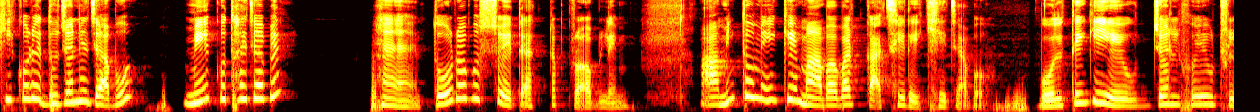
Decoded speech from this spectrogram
কি করে দুজনে যাব? মেয়ে কোথায় যাবে? হ্যাঁ তোর অবশ্য এটা একটা প্রবলেম আমি তো মেয়েকে মা বাবার কাছে রেখে যাব। বলতে গিয়ে উজ্জ্বল হয়ে উঠল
